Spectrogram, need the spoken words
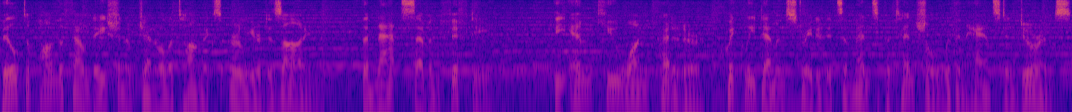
Built upon the foundation of General Atomics' earlier design, the GNAT-750, the MQ-1 Predator quickly demonstrated its immense potential with enhanced endurance,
